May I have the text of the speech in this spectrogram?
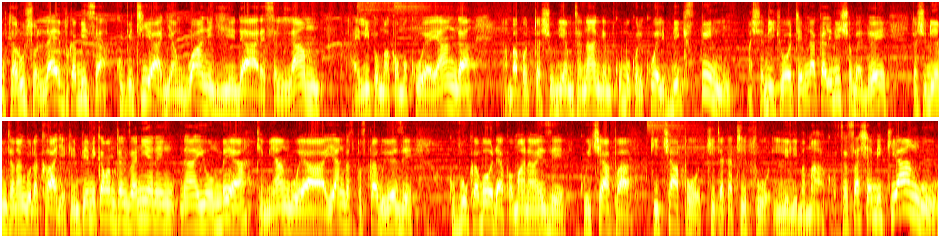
utarushwa live kabisa kupitia Jangwani jijini Dar es Salaam ilipo makao makuu ya Yanga ambapo tutashuhudia mtanange mkubwa kwelikweli, big screen. Mashabiki wote mnakaribishwa, by the way, tutashuhudia mtanange utakaje. Lakini pia mi kama Mtanzania naiombea na timu yangu ya Yanga Sports Club iweze kuvuka boda kwa maana aweze kuichapa kichapo kitakatifu Lili mamako Sasa shabiki yangu,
